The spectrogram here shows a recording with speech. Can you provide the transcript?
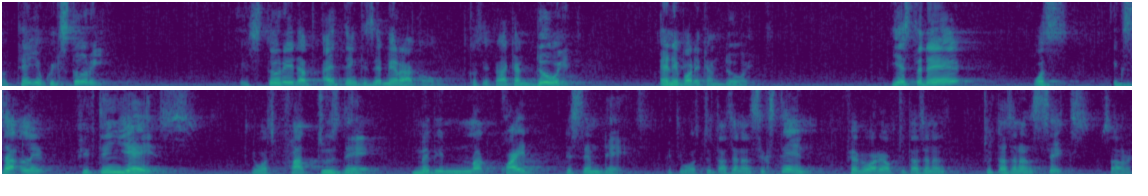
I'll tell you a quick story. A story that I think is a miracle. Because if I can do it, anybody can do it. Yesterday was exactly 15 years. It was Fat Tuesday. Maybe not quite the same date, but it was 2016, February of 2000 and, 2006, sorry.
